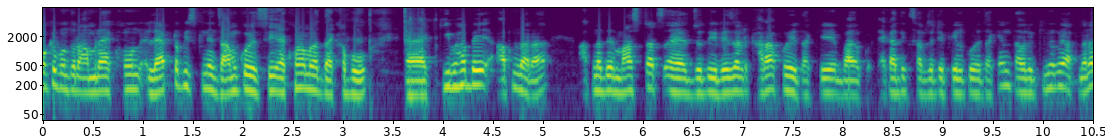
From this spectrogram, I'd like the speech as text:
ওকে বন্ধুরা, আমরা এখন ল্যাপটপ স্ক্রিনে জাম করেছি। এখন আমরা দেখাবো কীভাবে আপনারা আপনাদের মাস্টার্স যদি রেজাল্ট খারাপ হয়ে থাকে বা একাধিক সাবজেক্টে ফেল করে থাকেন, তাহলে কীভাবে আপনারা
